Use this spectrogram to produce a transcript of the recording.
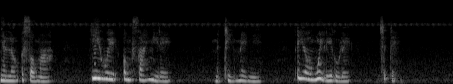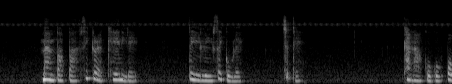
မျက်လုံးအစုံမှာရီဝေးအုံဆိုင်နေတဲ့မထီမဲ့မြင်တယောငွေလေးကိုလည်းချစ်တယ်မန်ပါပါစီကရက်ခဲနေတဲ့တေလီစိတ်ကိုလည်းချစ်တယ် ခန္ဓာကိုယ်ကိုပုံ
